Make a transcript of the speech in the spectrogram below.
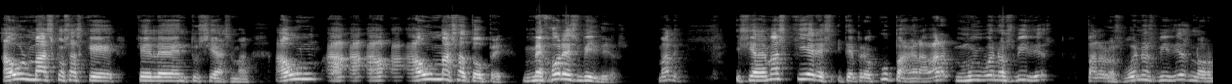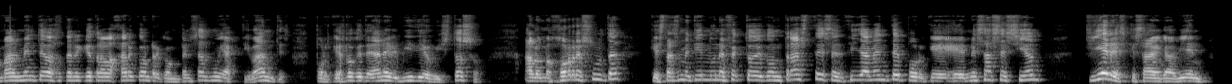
aún más cosas que, le entusiasman, aún, aún más a tope, mejores vídeos, ¿vale? Y si además quieres y te preocupa grabar muy buenos vídeos, para los buenos vídeos normalmente vas a tener que trabajar con recompensas muy activantes, porque es lo que te dan el vídeo vistoso. A lo mejor resulta que estás metiendo un efecto de contraste sencillamente porque en esa sesión quieres que salga bien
